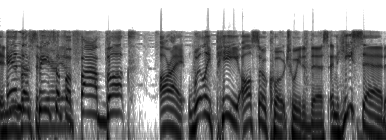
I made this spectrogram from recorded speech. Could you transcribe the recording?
in, in the pizza area. for five bucks. All right, Willie P also quote tweeted this, and he said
